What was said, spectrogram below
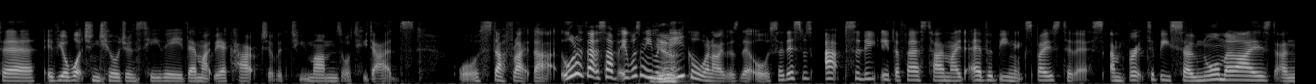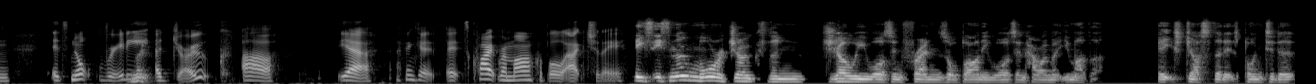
to, if you're watching children's TV, there might be a character with two mums or two dads or stuff like that. All of that stuff, it wasn't even Yeah. legal when I was little. So this was absolutely the first time I'd ever been exposed to this. And for it to be so normalized and it's not really No. a joke. Ah, yeah. I think it, it's quite remarkable, actually. It's it's no more a joke than Joey was in Friends or Barney was in How I Met Your Mother. It's just that it's pointed at,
